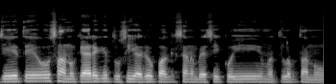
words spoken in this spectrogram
ਜੇ ਤੇ ਉਹ ਸਾਨੂੰ ਕਹਿ ਰਹੇ ਕਿ ਤੁਸੀਂ ਆ ਜਾਓ ਪਾਕਿਸਤਾਨ ਐਮਬੈਸੀ ਕੋਈ ਮਤਲਬ ਤੁਹਾਨੂੰ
